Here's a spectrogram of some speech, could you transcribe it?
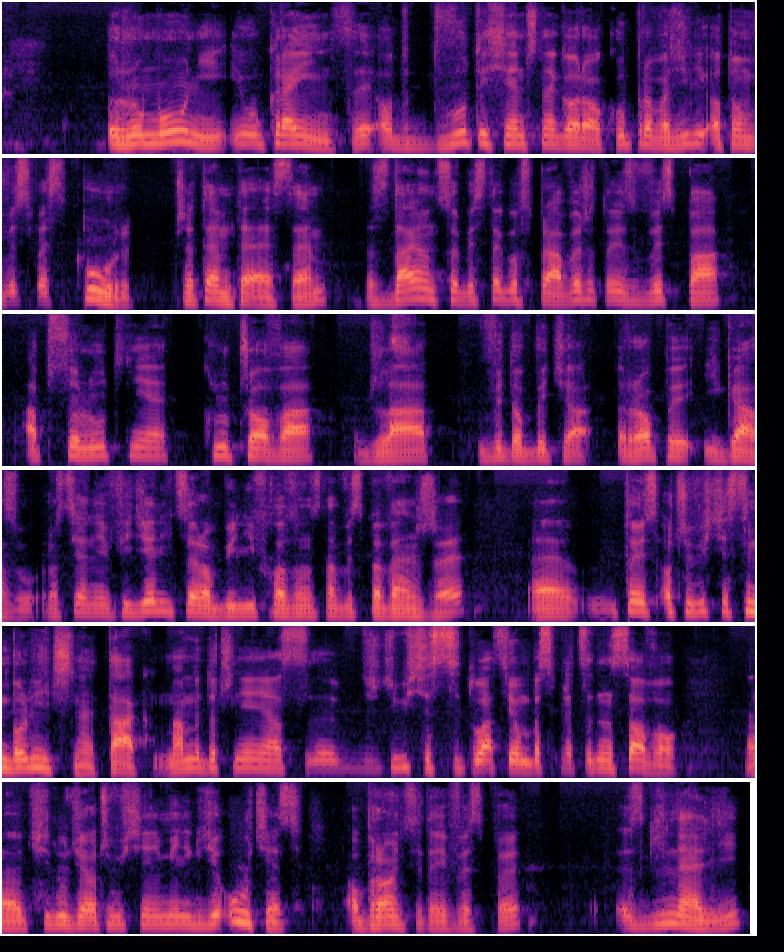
Rumuni i Ukraińcy od 2000 roku prowadzili o tą wyspę spór przed MTS-em, zdając sobie z tego sprawę, że to jest wyspa absolutnie kluczowa dla wydobycia ropy i gazu. Rosjanie wiedzieli, co robili, wchodząc na Wyspę Węży, to jest oczywiście symboliczne, tak. Mamy do czynienia z, rzeczywiście z sytuacją bezprecedensową. E, ci ludzie oczywiście nie mieli gdzie uciec. Obrońcy tej wyspy zginęli.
